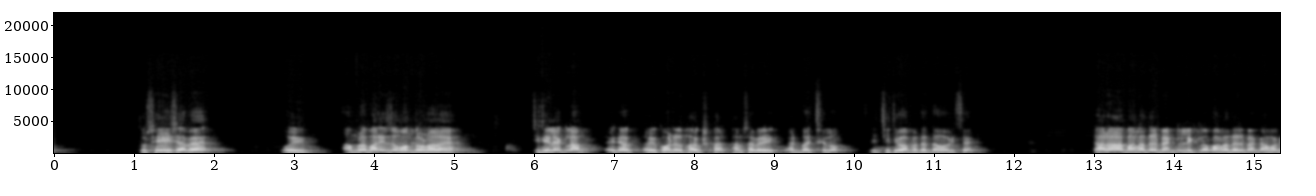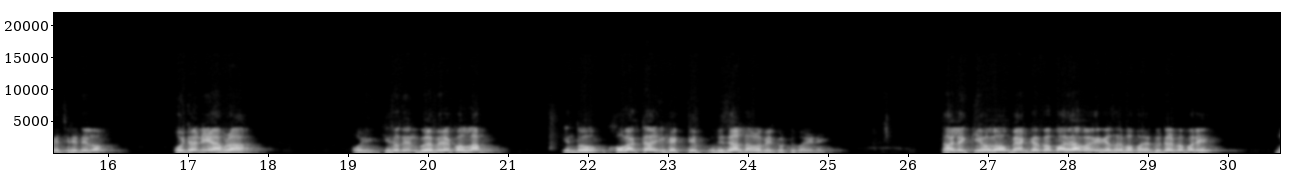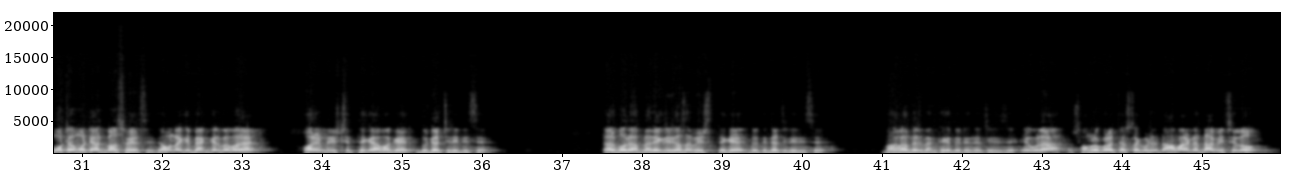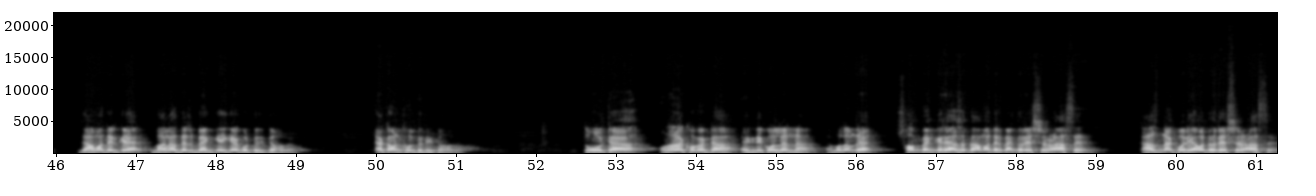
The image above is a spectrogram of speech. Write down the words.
তো সেই হিসাবে ওই আমরা বাণিজ্য মন্ত্রণালয়ে চিঠি লিখলাম। এটা ওই কর্নেল ফারুক খান- খান অ্যাডভাইস ছিল। এই চিঠিও আপনাদের দেওয়া হয়েছে। তারা বাংলাদেশ ব্যাংক লিখলো, বাংলাদেশ ব্যাংক আমাকে চিঠি দিল। ওইটা নিয়ে আমরা ওই কিছুদিন ঘোরাফেরা করলাম। কিন্তু খুব একটা ইফেক্টিভ রেজাল্ট আমরা বের করতে পারি নাই তাহলে কি হলো? ব্যাংকের ব্যাপারে এবং গ্যাসের ব্যাপারে। দুটার ব্যাপারেই মোটামুটি অ্যাডভান্স হয়েছে যেমন নাকি ব্যাংকের ব্যাপারে ফরেন মিনিস্ট্রি থেকে আমাকে দুইটা চিঠি দিছে। তারপরে আপনার এগ্রিকালচার মিনিস্ট্রি থেকে দুই তিনটা চিঠি দিছে। বাংলাদেশ ব্যাংক থেকে দুই তিনটা চিঠি দিছে। এগুলা সংগ্রহ করার চেষ্টা করছে। তো আমার একটা দাবি ছিল যে আমাদেরকে বাংলাদেশ ব্যাংকে গিয়া করতে দিতে হবে। অ্যাকাউন্ট খুলতে দিতে হবে। তো ওইটা ওনারা খুব একটা এগ্রি করলেন না। আমি বললাম যে, সব ব্যাংকেরই আছে, তো আমাদের ব্যাংক তো রেজিস্ট্রেশন আছে। কাজ না করি আমাদের রেজিস্ট্রেশন আছে।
